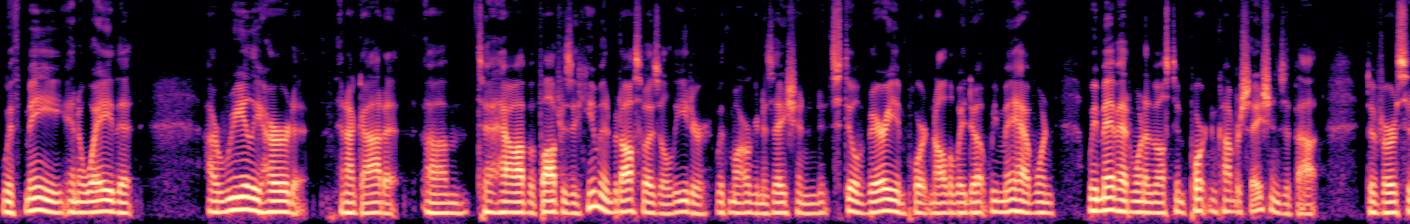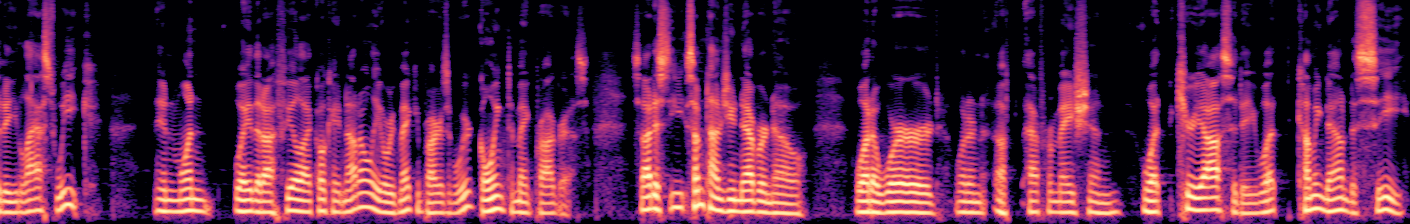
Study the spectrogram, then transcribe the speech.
with me in a way that I really heard it and I got it um, to how I've evolved as a human, but also as a leader with my organization. And it's still very important all the way to up. We may have one, we may have had one of the most important conversations about diversity last week in one way that I feel like, okay, not only are we making progress, but we're going to make progress. So I just, sometimes you never know what a word, what an affirmation, what curiosity, what coming down to see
